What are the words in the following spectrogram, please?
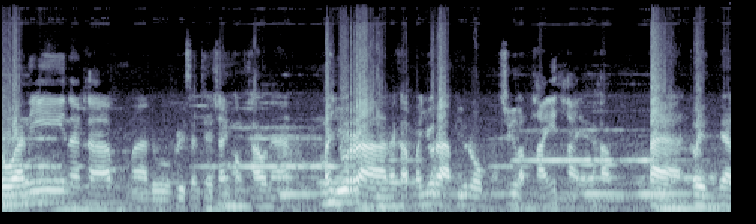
ตัวนี้นะครับ มาดู Presentation ของเขานะมายุรานะครับมายุราพิรมชื่อแบบไทยไทยนะครับ แต่กลิ่นเนี่ย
